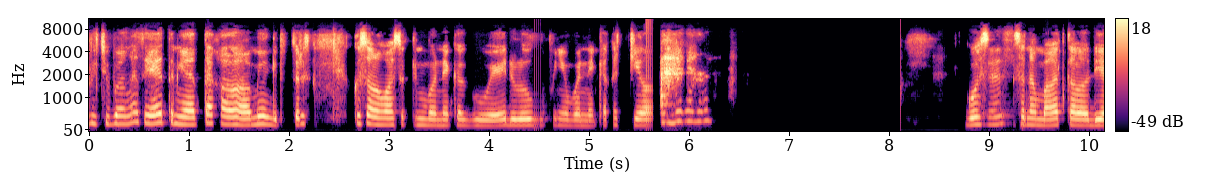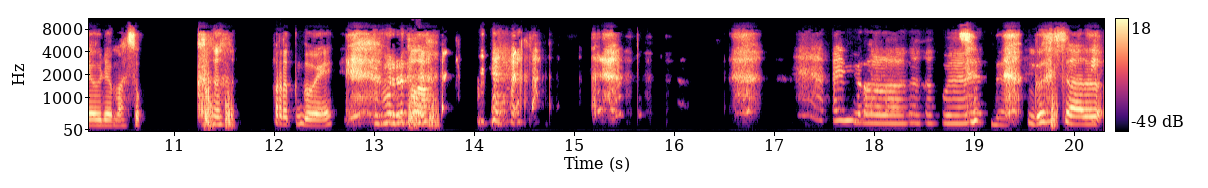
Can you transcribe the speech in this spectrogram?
lucu banget ya ternyata kalau hamil gitu. Terus gue selalu masukin boneka gue. Dulu gue punya boneka kecil gue seneng banget kalau dia udah masuk ke perut gue perut lo Ayo Allah, kakak banget gue selalu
